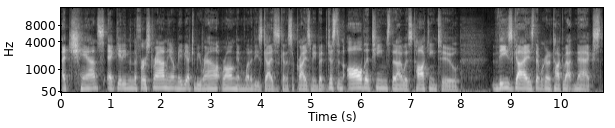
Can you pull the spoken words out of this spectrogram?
a chance at getting in the first round. You know, maybe I could be wrong, and one of these guys is going to surprise me. But just in all the teams that I was talking to, these guys that we're going to talk about next,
